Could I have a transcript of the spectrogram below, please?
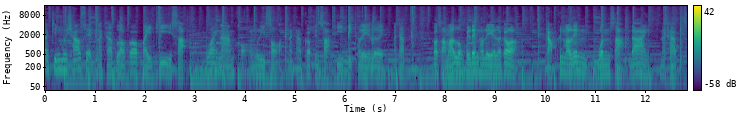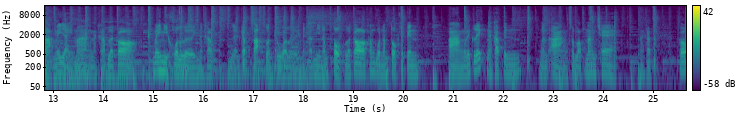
จากกินมื้อเช้าเสร็จนะครับ เราก็ไปที่สระว่ายน้ำของรีสอร์ทนะครับก็เป็นสระที่ติดทะเลเลยนะครับ ก็สามารถลงไปเล่นทะเลแล้วก็กลับขึ้นมาเล่นบนสระได้นะครับสระไม่ใหญ่มากนะครับ แล้วก็ไม่มีคนเลยนะครับ เหมือนกับสระส่วนตัวเลยนะครับ มีน้ำตกแล้วก็ข้างบนน้ำตกจะเป็นอ่างเล็กๆนะครับ เป็นเหมือนอ่างสำหรับนั่งแช่นะครับ ก็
